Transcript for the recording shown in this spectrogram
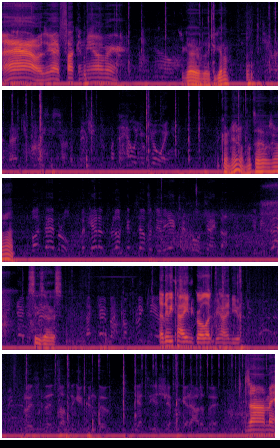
Ow, this guy fucking me over. Oh no. There's a guy over there. Did you get him? Damn it, man, you crazy son of a bitch. What the hell are you doing? I couldn't hit him. What the hell was going on? Vice Admiral, MacAllan's locked himself into the exit core chamber. sucks he's bloody dead, in C's there, ours. that chamber's completely Enemy Titan Grolak behind you. Blisk, there's nothing you can do. Get to your ship and get out of there. He's on me.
